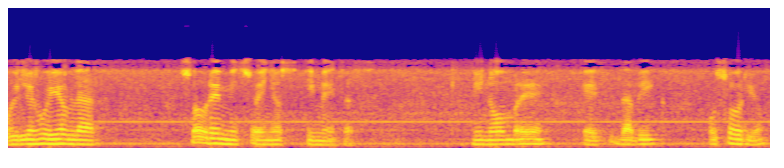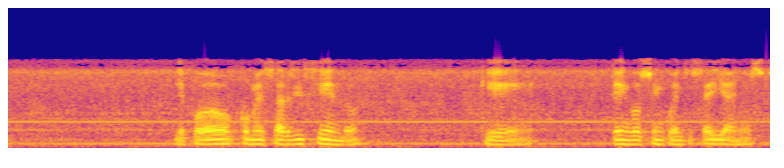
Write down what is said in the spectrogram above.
hoy les voy a hablar sobre mis sueños y metas. Mi nombre es David Osorio. Le puedo comenzar diciendo que tengo 56 años.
